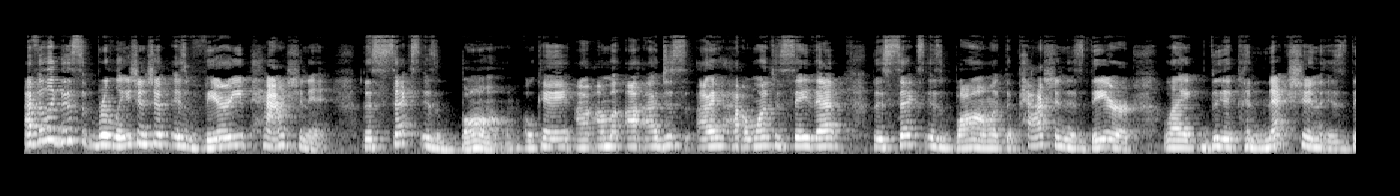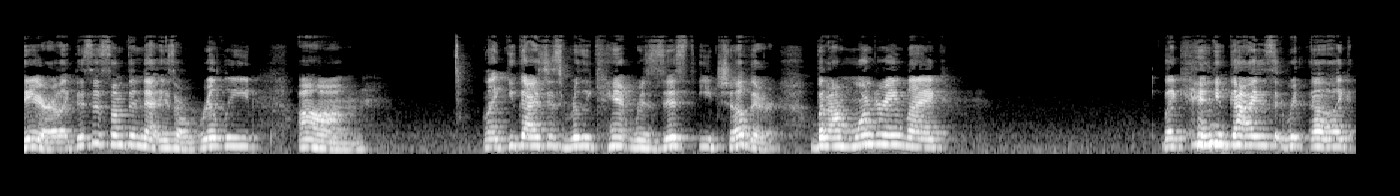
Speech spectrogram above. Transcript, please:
I feel like this relationship is very passionate. The sex is bomb, okay? I, I'm a, I, I just I, I want to say that the sex is bomb. Like the passion is there, like the connection is there. Like this is something that is a really um like you guys just really can't resist each other. But I'm wondering like like, can you guys uh, like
